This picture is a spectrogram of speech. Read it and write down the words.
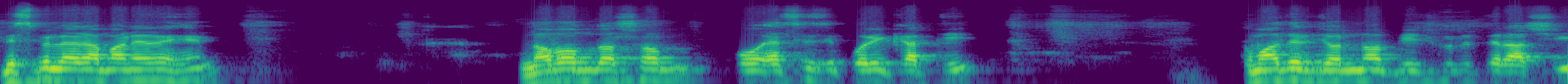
বিসমিল্লাহ রহমান রহিম। নবম, দশম ও এসএসসি পরীক্ষার্থী, তোমাদের জন্য বীজগুলিতে রাশি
